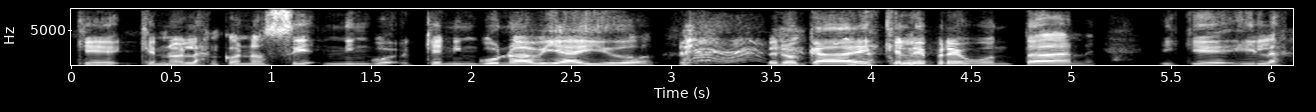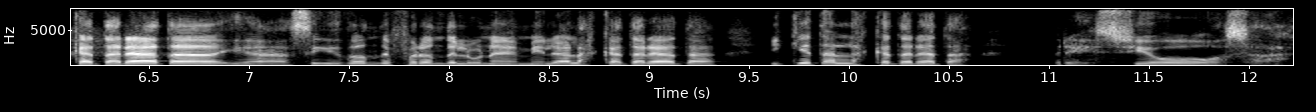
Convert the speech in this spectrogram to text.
que, que no las conocía, que ninguno había ido, pero cada vez que le preguntan, y, que, y las cataratas, y así, ¿dónde fueron de luna de miel? A las cataratas. ¿Y qué tal las cataratas? Preciosa.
